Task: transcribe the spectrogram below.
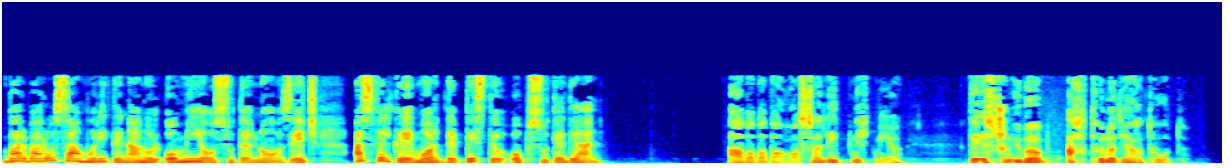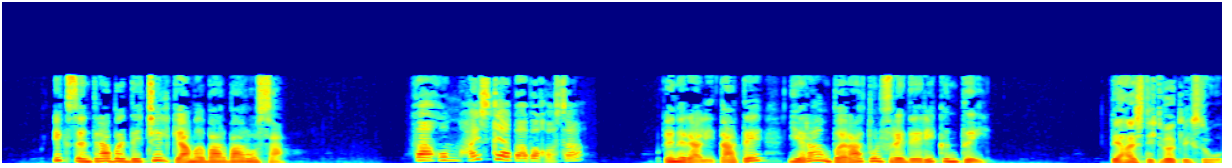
Barbarossa a murit în anul 1190, astfel că e mort de peste 800 de ani. Aber Barbarossa lebt nicht mehr. Der ist schon über 800 Jahre tot. Ex întreabă de ce îl cheamă Barbarossa. Warum heißt der Barbarossa? În realitate, era împăratul Frederic I. Der heißt nicht wirklich so.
